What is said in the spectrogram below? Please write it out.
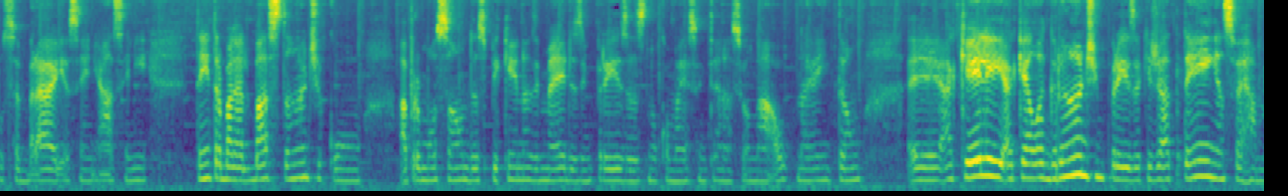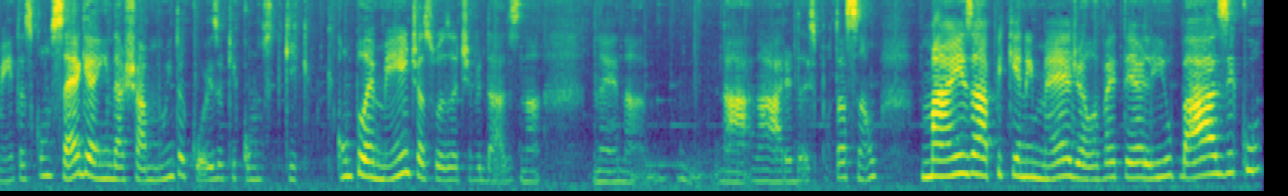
o Sebrae, a CNA, a CNI, tem trabalhado bastante com a promoção das pequenas e médias empresas no comércio internacional, né? Então, é, aquele, aquela grande empresa que já tem as ferramentas consegue ainda achar muita coisa que, que, que complemente as suas atividades na né, na, na, na, área da exportação, mas a pequena e média ela vai ter ali o básico,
